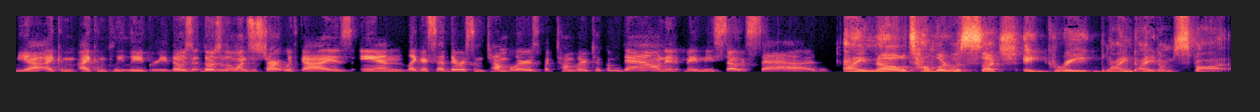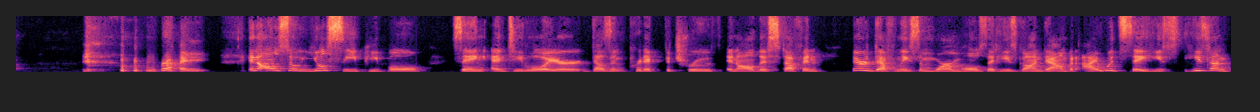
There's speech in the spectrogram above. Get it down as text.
Yeah, I can I completely agree. Those those are the ones to start with, guys. And like I said, there were some Tumblrs, but Tumblr took them down, and it made me so sad. I know Tumblr was such a great blind item spot. right, and also you'll see people saying Enty Lawyer doesn't predict the truth and all this stuff. And there are definitely some wormholes that he's gone down, but I would say he's he's done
